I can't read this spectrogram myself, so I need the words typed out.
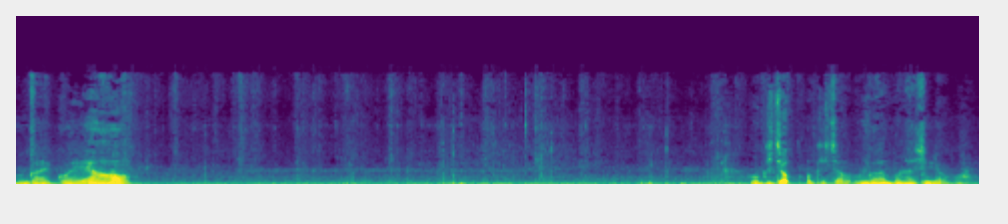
뭔가 할 거예요? 어기적? 어기적. 응가 한번 하시려고.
